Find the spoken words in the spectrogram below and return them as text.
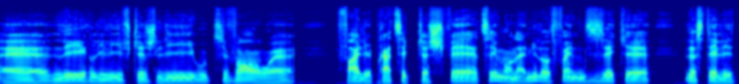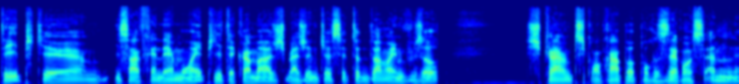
euh, lire les livres que je lis ou qui vont euh, faire les pratiques que je fais. Tu sais, mon ami, l'autre fois, il me disait que là, c'était l'été, puis qu'il s'entraînait moins, puis il était comme, ah, j'imagine que c'est tout de même, vous autres. Je suis comme, tu comprends pas pour zéro scène, là.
